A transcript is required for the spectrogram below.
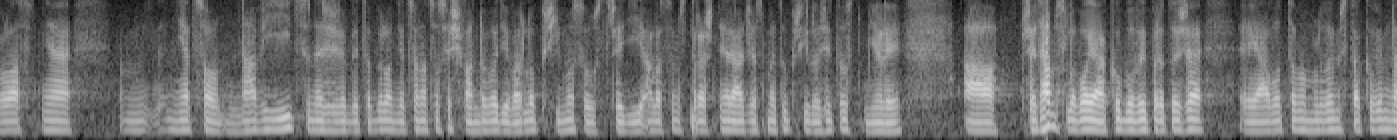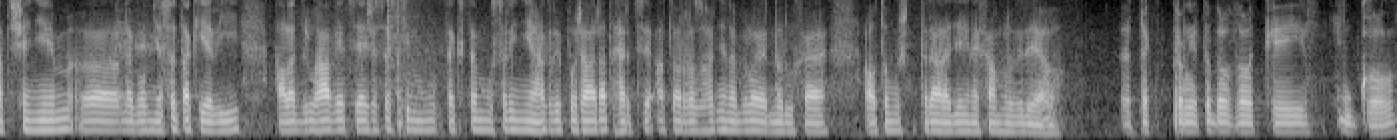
vlastně něco navíc, než že by to bylo něco, na co se Švandovo divadlo přímo soustředí, ale jsem strašně rád, že jsme tu příležitost měli a předám slovo Jakobovi, protože já o tom mluvím s takovým nadšením, eh, nebo mně se tak jeví, ale druhá věc je, že se s tím textem museli nějak vypořádat herci a to rozhodně nebylo jednoduché a o tom už teda raději nechám mluvit jeho. Eh, tak pro mě to byl velký úkol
